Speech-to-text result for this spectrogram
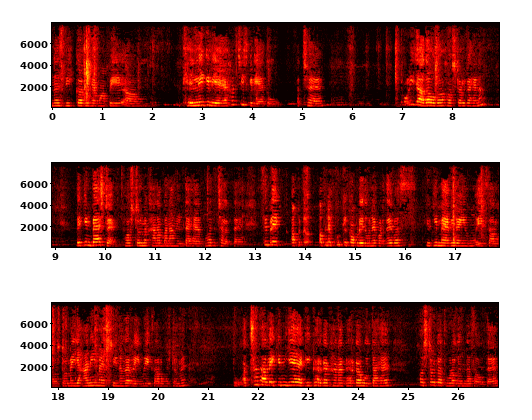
नज़दीक का भी है वहाँ पे खेलने के लिए है हर चीज़ के लिए है तो अच्छा है। थोड़ी ज़्यादा होगा हॉस्टल का है ना? लेकिन बेस्ट है हॉस्टल में खाना बना मिलता है बहुत अच्छा लगता है। सिर्फ़ एक अप, अपने खुद के कपड़े धोने पड़ते हैं बस क्योंकि मैं भी रही हूँ एक साल हॉस्टल में। यहाँ नहीं मैं श्रीनगर रही हूँ एक साल हॉस्टल में। तो अच्छा था लेकिन ये है कि घर का खाना घर का होता है। हॉस्टल का थोड़ा गंदा सा होता है।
